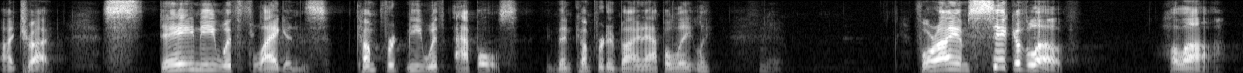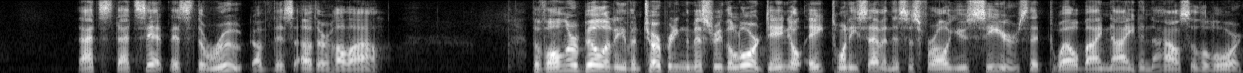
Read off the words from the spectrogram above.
I tried. Stay me with flagons, comfort me with apples. You've been comforted by an apple lately? For I am sick of love. Halal. That's, that's it. That's the root of this other halal the vulnerability of interpreting the mystery of the Lord. Daniel 8 27. This is for all you seers that dwell by night in the house of the Lord.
